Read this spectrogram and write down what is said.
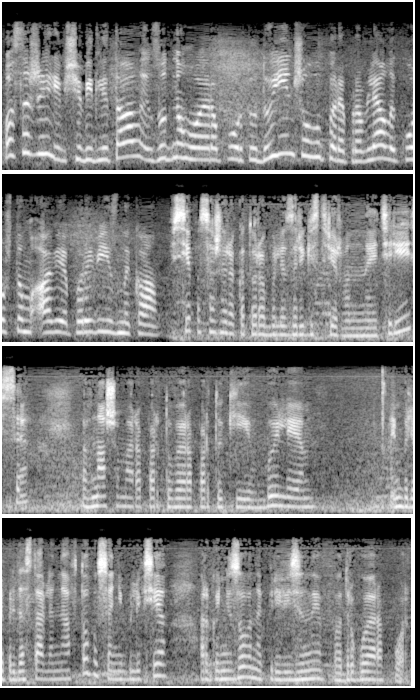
Пасажирів, що відлітали з одного аеропорту до іншого, переправляли коштом авіаперевізника. Все пассажиры, которые были зарегистрированы на эти рейсы в нашем аэропорту, в аэропорту Киев, были им были предоставлены автобусы, они были все организованно перевезены в другой аэропорт.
